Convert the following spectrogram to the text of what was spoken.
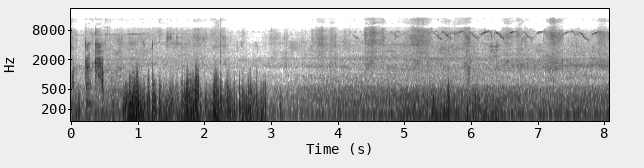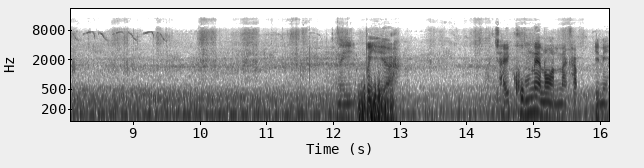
พั นะครับในปียใช้คุ้มแน่นอนนะครับทีนี้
